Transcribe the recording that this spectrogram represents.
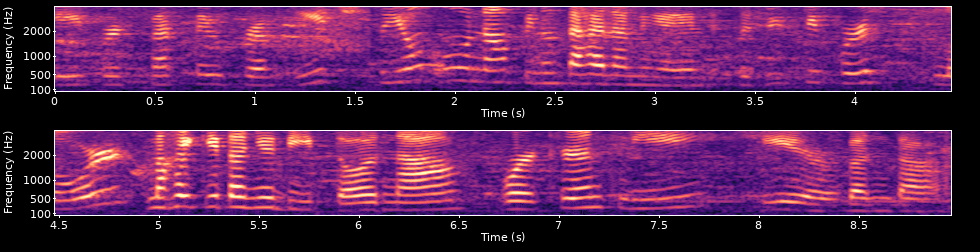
a perspective from each. So, yung unang pinuntahan namin ngayon is the 51st floor. Makikita nyo dito na we're currently here, banda.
